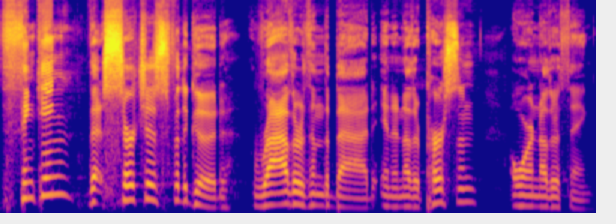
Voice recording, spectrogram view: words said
Thinking that searches for the good rather than the bad in another person or another thing.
